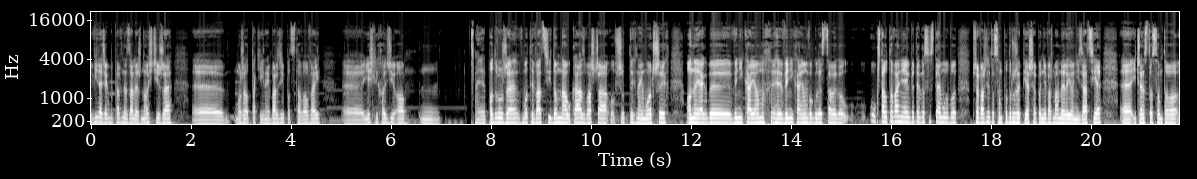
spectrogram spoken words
widać jakby pewne zależności, że e, może od takiej najbardziej podstawowej, e, jeśli chodzi o mm, e, podróże w motywacji dom nauka, zwłaszcza wśród tych najmłodszych, one jakby wynikają, wynikają w ogóle z całego ukształtowanie jakby tego systemu, bo przeważnie to są podróże piesze, ponieważ mamy rejonizację e, i często są to,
